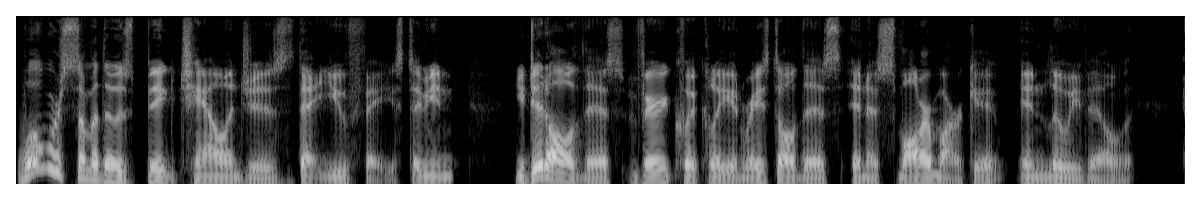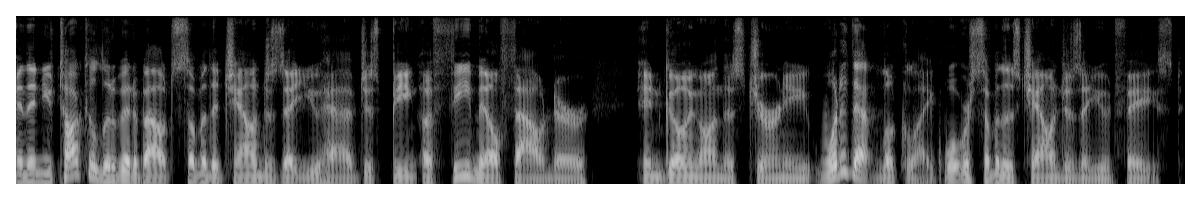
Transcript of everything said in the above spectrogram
What were some of those big challenges that you faced? I mean, you did all this very quickly and raised all this in a smaller market in Louisville. And then you've talked a little bit about some of the challenges that you have just being a female founder in going on this journey. What did that look like? What were some of those challenges that you had faced?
